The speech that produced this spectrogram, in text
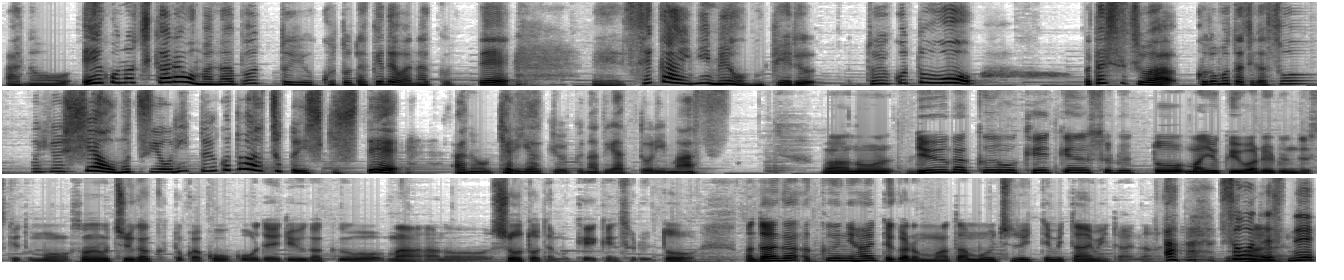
あの、英語の力を学ぶということだけではなくって、えー、世界に目を向けるということを、私たちは子どもたちがそういう視野を持つようにということはちょっと意識して、あの、キャリア教育などやっております。まあ、あの留学を経験すると、まあ、よく言われるんですけどもその中学とか高校で留学を、まあ、あのショートでも経験すると、まあ、大学に入ってからもまたもう一度行ってみたいみたいな。あそうですね、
